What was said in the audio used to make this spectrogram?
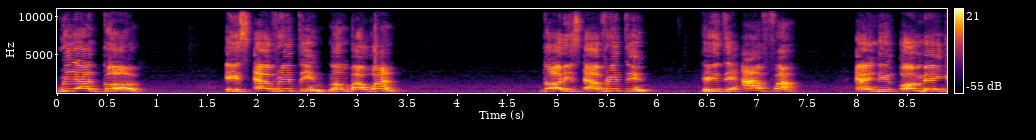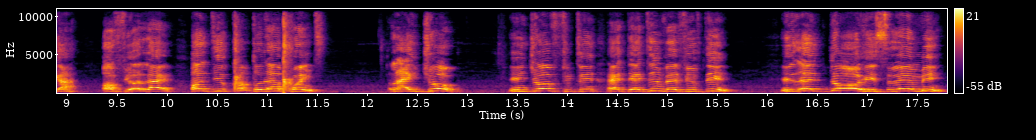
We are God is everything. Number one, God is everything. He's the Alpha and the Omega of your life until you come to that point. Like Job. In Job 15 and uh, 13 verse 15. He said, though he slay me,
